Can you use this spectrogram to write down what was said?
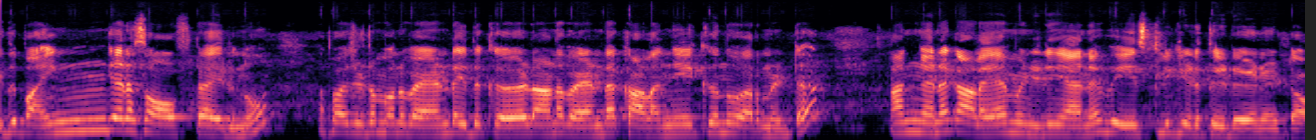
ഇത് ഭയങ്കര സോഫ്റ്റ് ആയിരുന്നു. അപ്പോൾ അജുട്ടൻ പറഞ്ഞു വേണ്ട ഇത് കേടാണ് വേണ്ട കളഞ്ഞേക്കെന്ന് പറഞ്ഞിട്ട് അങ്ങനെ കളയാൻ വേണ്ടിയിട്ട് ഞാൻ വേസ്റ്റിലേക്ക് എടുത്ത് ഇടുകയാണ് കേട്ടോ.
